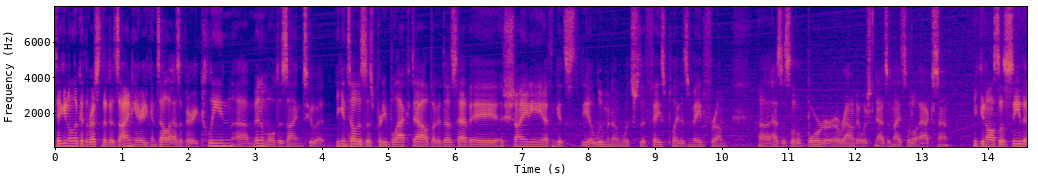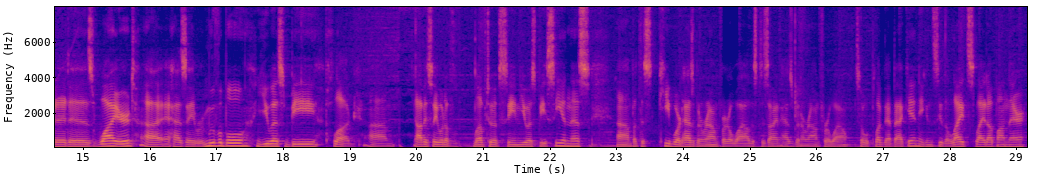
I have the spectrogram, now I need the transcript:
Taking a look at the rest of the design here, you can tell it has a very clean, uh, minimal design to it. You can tell this is pretty blacked out, but it does have a shiny, I think it's the aluminum, which the faceplate is made from, uh, has this little border around it, which adds a nice little accent. You can also see that it is wired. Uh, it has a removable USB plug. Um, obviously would have loved to have seen USB-C in this, um, but this keyboard has been around for a while. This design has been around for a while. So we'll plug that back in. You can see the lights light up on there,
